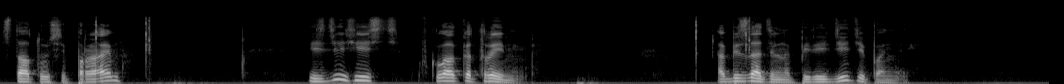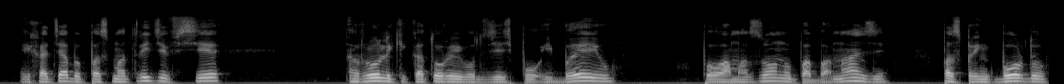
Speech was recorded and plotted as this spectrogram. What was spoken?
статусе Prime. И здесь есть вкладка тренинг обязательно перейдите по ней и хотя бы посмотрите все ролики, которые вот здесь по eBay, по Амазону, по Баназе, по спрингборду.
